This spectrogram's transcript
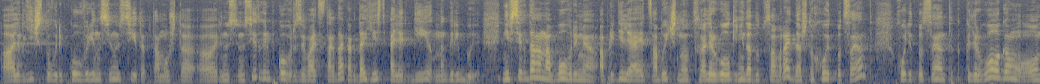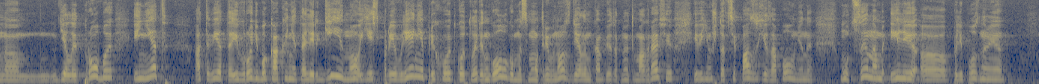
э, аллергического грибкового риносинусита, потому что э, риносинусит грибковый развивается тогда, когда есть аллергия на грибы. Не всегда она вовремя определяется. Обычно вот аллергологи не дадут соврать, да, что ходит пациент, ходит пациент к аллергологам, он э, делает пробы, и нет ответа, и вроде бы как и нет аллергии, но есть проявление, приходит к отоларингологу, мы смотрим в нос, делаем компьютерную томографию и видим, что все пазухи заполнены муцином или э, полипозными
